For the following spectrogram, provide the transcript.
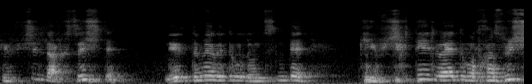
хөвшил орхисон шүү дээ. Нэр томьёо гэдэг бол үндсэндээ хөвшигтэй л байдаг болохоос биш.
